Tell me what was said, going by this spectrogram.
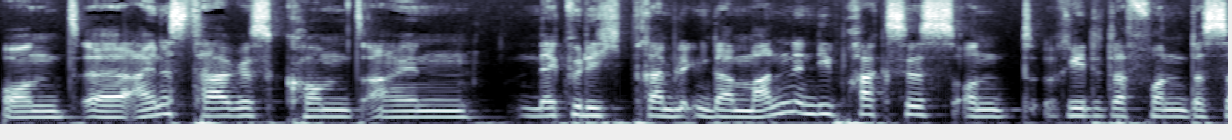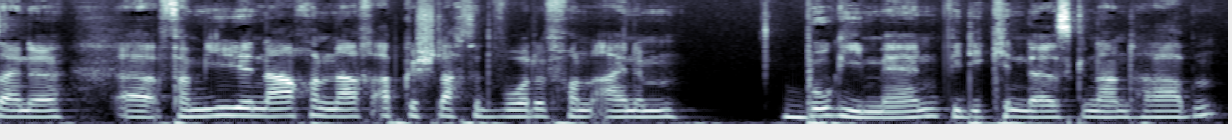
Und äh, eines Tages kommt ein merkwürdig dreinblickender Mann in die Praxis und redet davon, dass seine äh, Familie nach und nach abgeschlachtet wurde von einem Boogeyman, wie die Kinder es genannt haben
